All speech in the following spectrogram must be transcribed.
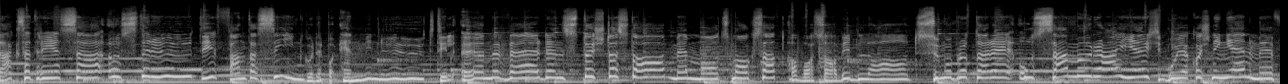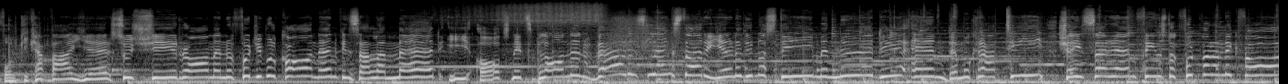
Dags att resa österut, i fantasin går det på en minut till ön med världens största stad med mat smaksatt av wasabiblad. Sumobrottare och samurajer, Shibuya-korsningen med folk i kavajer. Sushi, ramen och Fuji-vulkanen finns alla med i avsnittsplanen. Världens längsta regerande dynasti, men nu är det en demokrati. Kejsaren finns dock fortfarande kvar,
